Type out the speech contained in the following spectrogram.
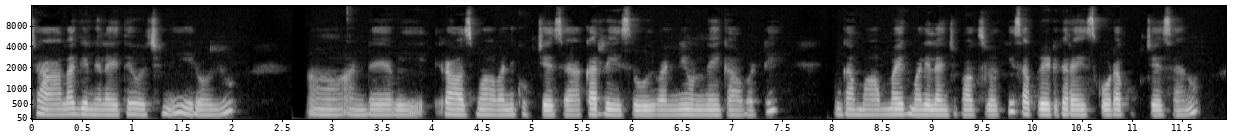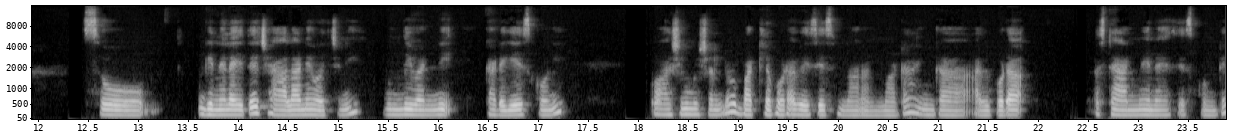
చాలా గిన్నెలు అయితే వచ్చినాయి ఈరోజు. అంటే అవి రాజ్మా అవన్నీ కుక్ చేసా కర్రీస్ ఇవన్నీ ఉన్నాయి కాబట్టి ఇంకా మా అమ్మాయికి మళ్ళీ లంచ్ బాక్స్లోకి సపరేట్గా రైస్ కూడా కుక్ చేశాను. సో గిన్నెలు అయితే చాలానే వచ్చినాయి. ముందు ఇవన్నీ కడిగేసుకొని వాషింగ్ మిషన్లో బట్టలు కూడా వేసేసున్నాను అనమాట ఇంకా అవి కూడా స్టాండ్ మీద వేసేసుకుంటే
